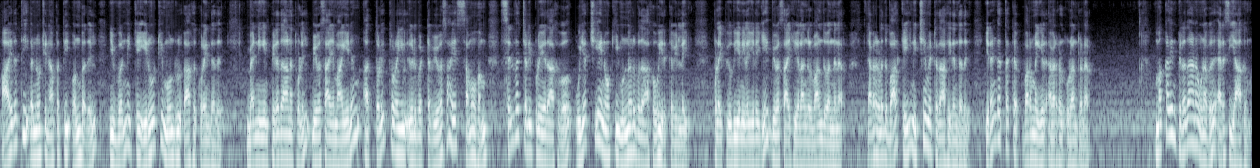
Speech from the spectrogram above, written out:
ஆயிரத்தி எண்ணூற்றி நாற்பத்தி ஒன்பதில் இவ்வெண்ணிக்கை இருநூற்றி மூன்று ஆக குறைந்தது. வன்னியின் பிரதான தொழில் விவசாயமாயினும் அத்தொழிற்துறையில் ஈடுபட்ட விவசாய சமூகம் செல்வச் செழிப்புடையதாகவோ உயர்ச்சியை நோக்கி முன்னேறுவதாகவோ இருக்கவில்லை. பிழைப்புதிய நிலையிலேயே விவசாயிகள் அங்கள் வாழ்ந்து வந்தனர். அவர்களது வாழ்க்கை நிச்சயமற்றதாக இருந்தது. இறங்கத்தக்க வறுமையில் அவர்கள் உழன்றனர். மக்களின் பிரதான உணவு அரிசியாகும்.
